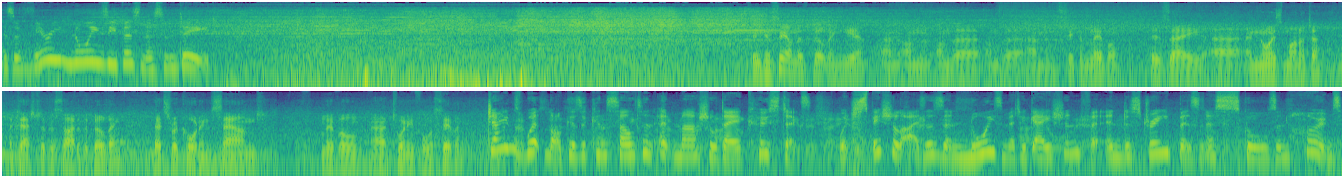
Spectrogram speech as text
is a very noisy business indeed. So you can see on this building here, on, on, on the, on the um, second level, there's a, uh, a noise monitor attached to the side of the building that's recording sound level 24 uh, 7. James Whitlock is a consultant at Marshall Day Acoustics, which specialises in noise mitigation for industry, business, schools, and homes.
